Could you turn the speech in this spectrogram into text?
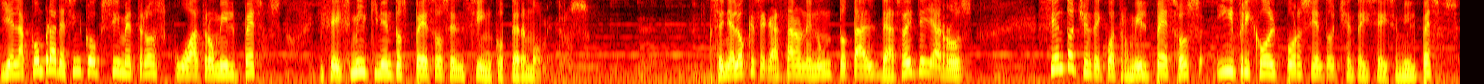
y en la compra de 5 oxímetros 4 mil pesos y 6.500 pesos en 5 termómetros. Señaló que se gastaron en un total de aceite y arroz 184 mil pesos y frijol por 186 mil pesos,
